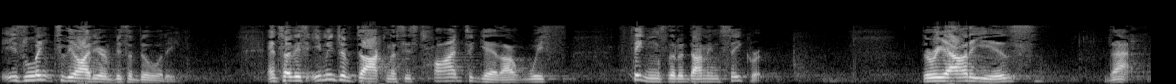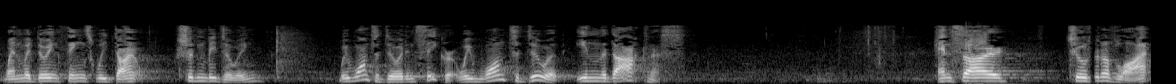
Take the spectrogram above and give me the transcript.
is linked to the idea of visibility. And so this image of darkness is tied together with things that are done in secret. The reality is that when we're doing things we don't, shouldn't be doing, we want to do it in secret. We want to do it in the darkness. And so, children of light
